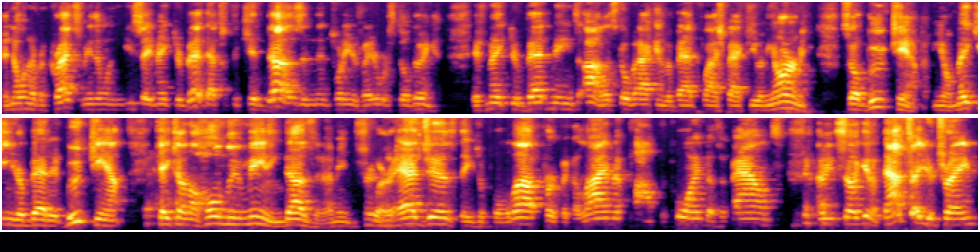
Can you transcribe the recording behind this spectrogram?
and no one ever corrects me, then when you say make your bed, that's what the kid does. And then 20 years later, we're still doing it. If make your bed means, ah, let's go back and have a bad flashback to you in the army. So boot camp, you know, making your bed at boot camp takes on a whole new meaning, doesn't it? I mean, square edges, things are pulled up, perfect alignment, pop the coin, does it bounce? I mean, so again, if that's how you're trained,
